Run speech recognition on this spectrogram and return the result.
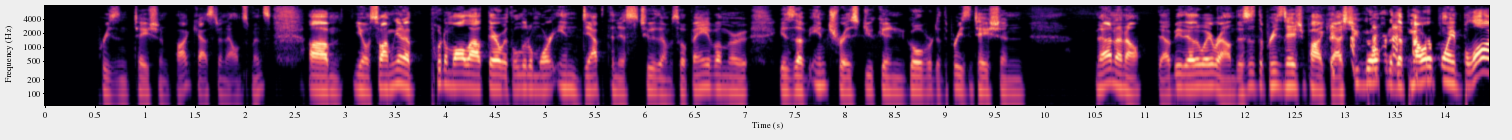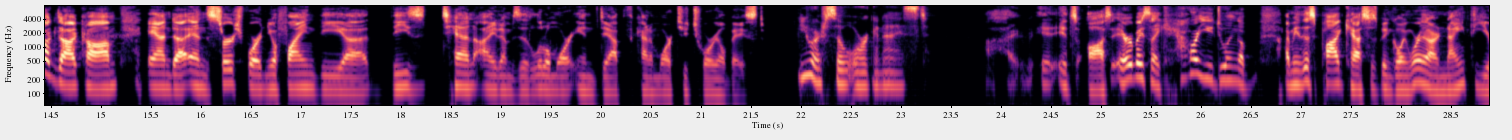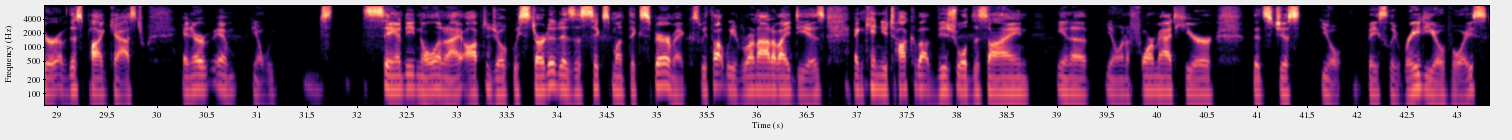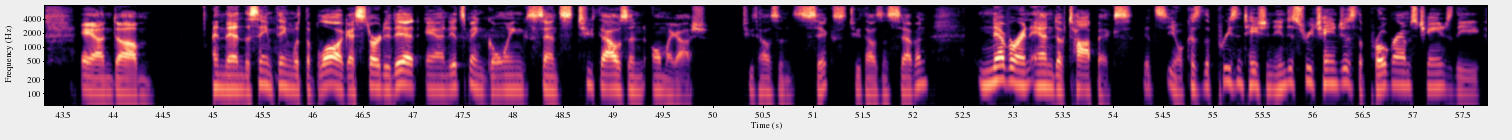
presentation podcast announcements. Um, you know, so I'm going to put them all out there with a little more in depthness to them. So if any of them are, is of interest, you can go over to the presentation. No, no, no. That'll be the other way around. This is the presentation podcast. You go over to the powerpointblog.com and uh, and search for it, and you'll find the uh, these 10 items a little more in depth, kind of more tutorial based. You are so organized. I, it, it's awesome. Everybody's like, "How are you doing?" A, I mean, this podcast has been going. We're in our ninth year of this podcast, and and you know, we Sandy Nolan and I often joke we started as a six month experiment because we thought we'd run out of ideas. And can you talk about visual design in a you know in a format here that's just you know basically radio voice and um and then the same thing with the blog. I started it and it's been going since 2000. Oh my gosh, 2006, 2007. Never an end of topics. It's, you know, because the presentation industry changes, the programs change, the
